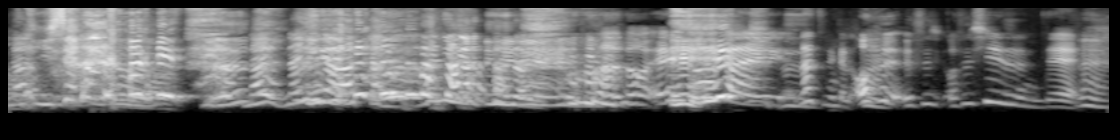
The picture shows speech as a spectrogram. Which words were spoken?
な2、3ヶ月な何があったの？何があったんだろうあの演奏会、うん。なんていうのかな、オフ、オフオフシーズンで、うん。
